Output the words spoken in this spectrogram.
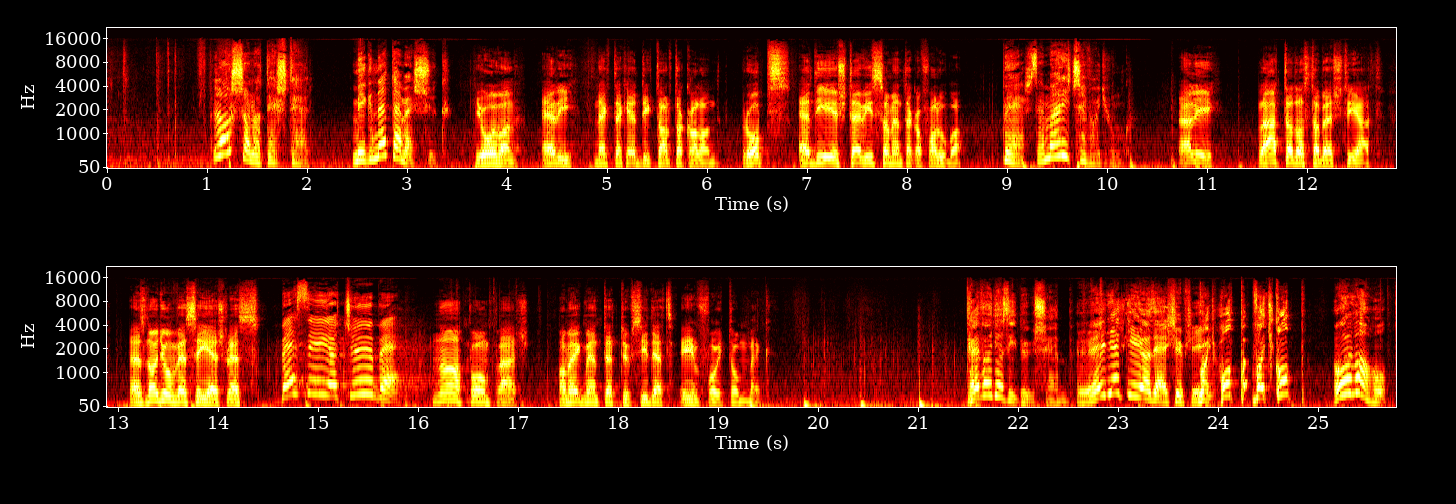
Lassan a testtel. Még ne temessük. Jól van. Eli, nektek eddig tart a kaland. Robs, Eddie és te visszamentek a faluba. Persze, már itt se vagyunk. Eli, láttad azt a bestiát? Ez nagyon veszélyes lesz. Beszélj a csőbe! Na, pompás, ha megmentettük Szidet, én folytom meg. Te vagy az idősebb. Egyeké az elsőbség. Vagy hopp, vagy kopp! Hol van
